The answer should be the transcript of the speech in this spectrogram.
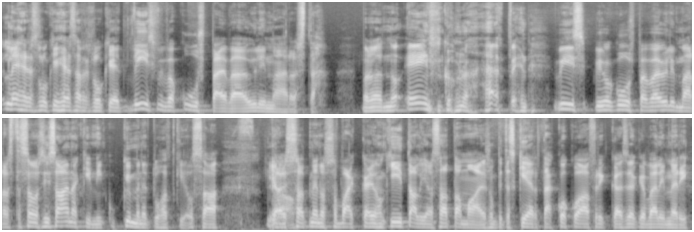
lehdessä luki, Hesarissa luki, että 5-6 päivää ylimääräistä – Mä sanoin, että no ei niin happen. 5-6 päivää ylimääräistä, se on siis ainakin niin kuin 10 000 kilsaa. Ja Joo. jos sä oot menossa vaikka johonkin Italian satamaan ja sun pitäisi kiertää koko Afrikka ja sen välimeri.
